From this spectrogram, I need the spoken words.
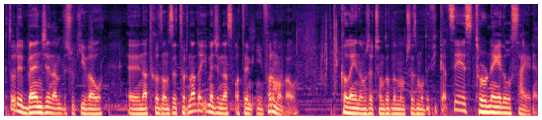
który będzie nam wyszukiwał y, nadchodzące tornado i będzie nas o tym informował. Kolejną rzeczą dodaną przez modyfikację jest Tornado Siren,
